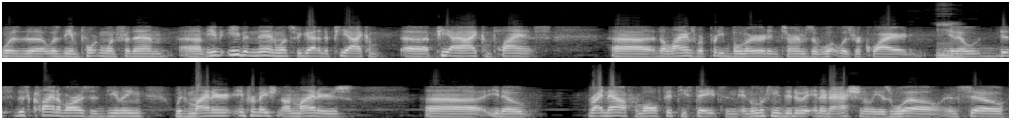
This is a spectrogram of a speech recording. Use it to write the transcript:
was the was the important one for them. Um, even, then, once we got into PI uh, PII compliance, uh, the lines were pretty blurred in terms of what was required. Mm-hmm. You know, this this client of ours is dealing with minor information on minors. Uh, you know, right now from all 50 states and, and looking to do it internationally as well. And so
